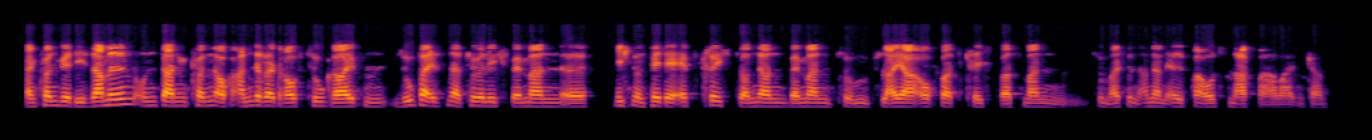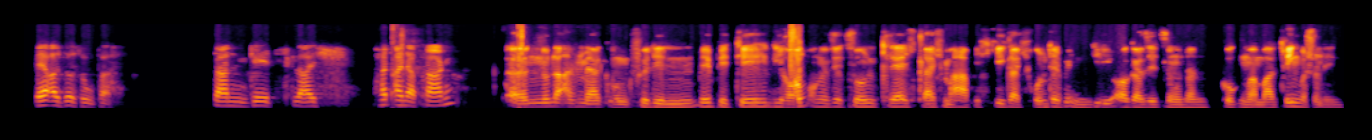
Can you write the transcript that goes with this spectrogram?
Dann können wir die sammeln und dann können auch andere darauf zugreifen. Super ist natürlich, wenn man äh, nicht nur ein PDF kriegt, sondern wenn man zum Flyer auch was kriegt, was man zum Beispiel in anderen LVs nachbearbeiten kann. Wäre also super. Dann geht's gleich. Hat einer Fragen? Äh, nur eine Anmerkung. Für den BPT, die Raumorganisation, kläre ich gleich mal ab. Ich gehe gleich runter in die Organisation und dann gucken wir mal. Kriegen wir schon hin.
